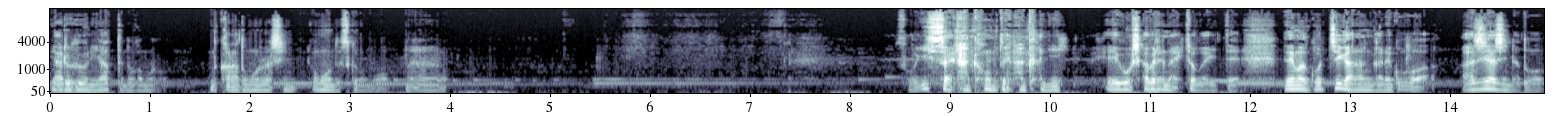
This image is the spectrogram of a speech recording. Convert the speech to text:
う、やる風になってるのかも、かなと思うらしい、思うんですけども、ね。そう、一切なんか本当になんかに英語喋れない人がいて、で、まあこっちがなんかね、ここはアジア人だと、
